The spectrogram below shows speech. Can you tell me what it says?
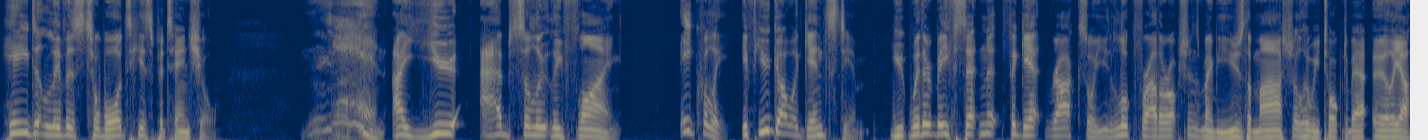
he delivers towards his potential, man, are you absolutely flying? Equally, if you go against him, you whether it be setting it forget rucks or you look for other options, maybe use the Marshall who we talked about earlier,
